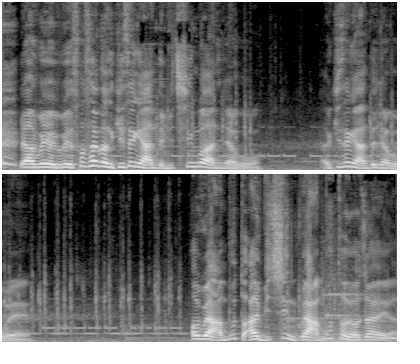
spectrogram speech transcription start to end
야 왜 왜 소설관 기생이 안 돼? 미친 거 아니냐고. 아, 기생이 안 되냐고 왜어왜 안 붙어? 아 미친. 왜 안 붙어 여자애야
